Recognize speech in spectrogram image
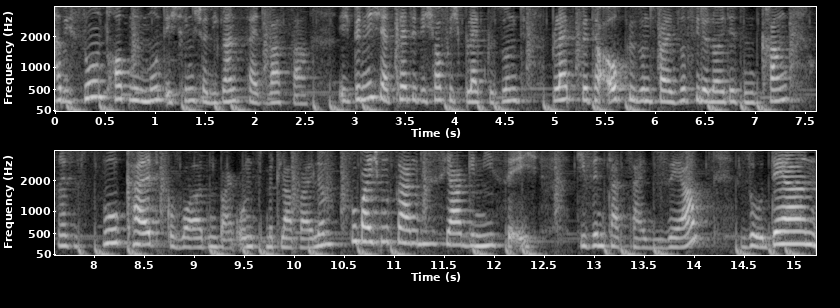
habe ich so einen trockenen Mund, ich trinke schon die ganze Zeit Wasser. Ich bin nicht erkältet, ich hoffe, ich bleibe gesund. Bleibt bitte auch gesund, weil so viele Leute sind krank und es ist so kalt geworden bei uns mittlerweile. Wobei ich muss sagen, dieses Jahr genieße ich die Winterzeit sehr. So, der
